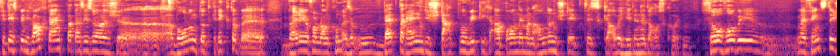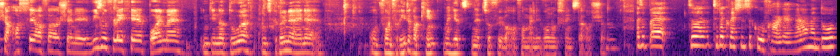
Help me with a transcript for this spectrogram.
für das bin ich auch dankbar, dass ich so eine, äh, eine Wohnung dort gekriegt habe, weil, weil ich ja vom Land komme. Also weiter rein in die Stadt, wo wirklich ein Bau neben einem anderen steht, das glaube ich hätte ich nicht ausgehalten. So habe ich, mein Fenster ist schon aussehen auf eine schöne Wiesenfläche, Bäume, in die Natur, ins Grüne eine. Und vom Friedhof erkennt man jetzt nicht so viel, wenn man von meinen Wohnungsfenster rausschaut. Also bei, zu, zu der Questions to Go Frage, ja, wenn du,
